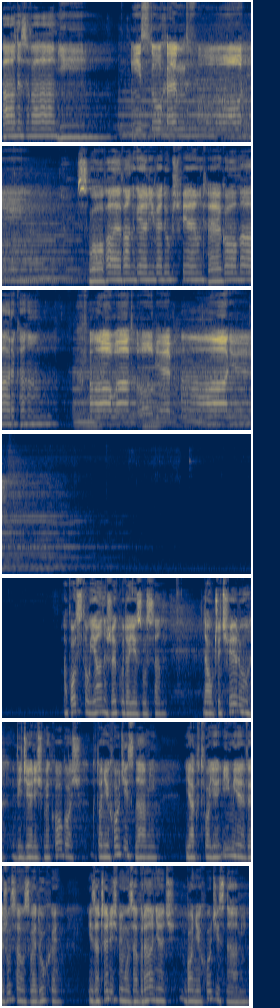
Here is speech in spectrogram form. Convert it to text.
Pan z wami. i z duchem Twoim. Słowa Ewangelii według świętego Marka. Chwała Tobie, Panie. Apostoł Jan rzekł do Jezusa: Nauczycielu, widzieliśmy kogoś, kto nie chodzi z nami, jak w Twoje imię wyrzucał złe duchy, i zaczęliśmy mu zabraniać, bo nie chodzi z nami.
